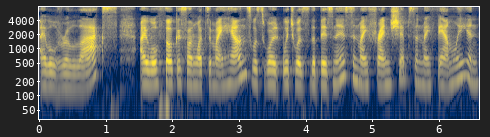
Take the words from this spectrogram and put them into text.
I will relax. I will focus on what's in my hands, which which was the business and my friendships and my family and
